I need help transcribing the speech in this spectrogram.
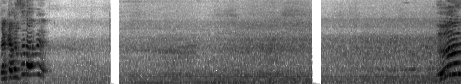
Yakalasın abi. Lan!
